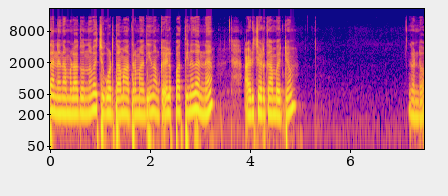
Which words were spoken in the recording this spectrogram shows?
തന്നെ നമ്മൾ അതൊന്ന് വെച്ച് കൊടുത്താൽ മാത്രം മതി. നമുക്ക് എളുപ്പത്തിന് തന്നെ അടിച്ചെടുക്കാൻ പറ്റും. കണ്ടോ?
